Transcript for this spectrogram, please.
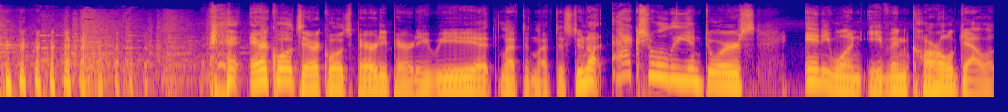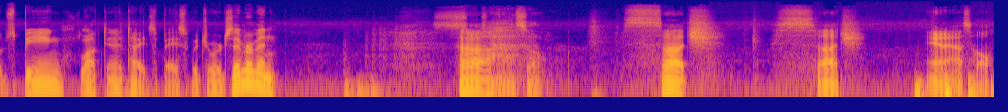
air quotes, air quotes, parody, parody. We at Left and Leftist do not actually endorse anyone, even Carl Gallups, being locked in a tight space with George Zimmerman. Such Ah. an asshole. Such, such an asshole.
